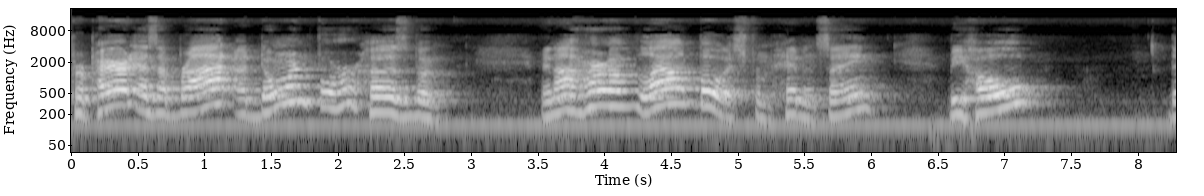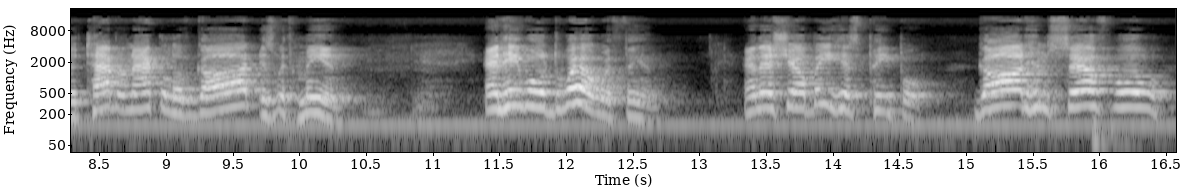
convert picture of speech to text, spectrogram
prepared as a bride adorned for her husband. And I heard a loud voice from heaven saying, Behold, the tabernacle of God is with men, and he will dwell with them, and they shall be his people. God himself will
